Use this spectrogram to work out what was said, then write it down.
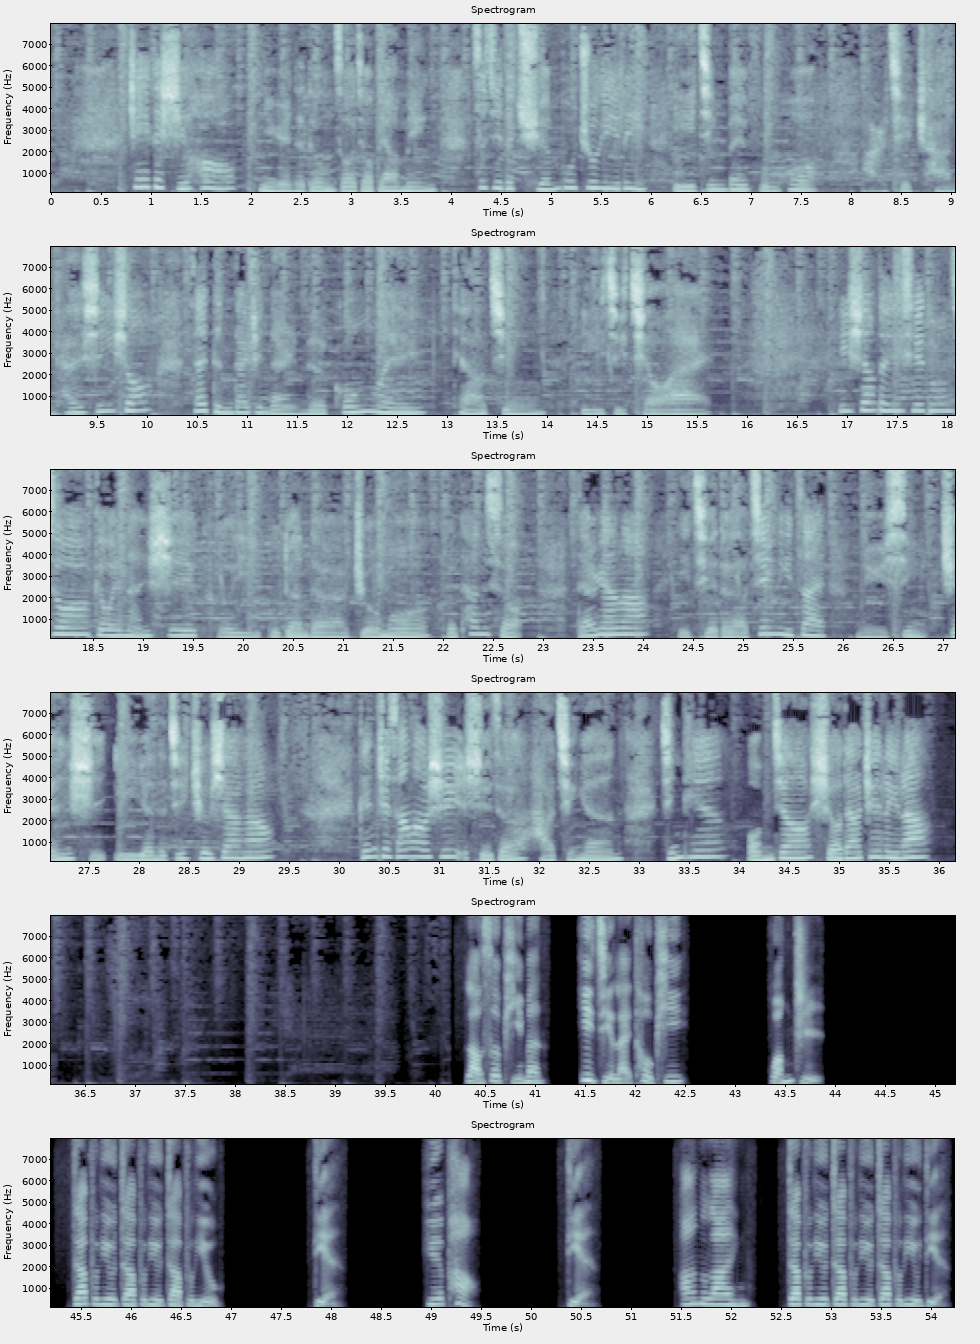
这个时候，女人的动作就表明自己的全部注意力已经被俘获，而且敞开心胸，在等待着男人的恭维、调情以及求爱。以上的一些动作，各位男士可以不断的琢磨和探索。当然啦，一切都要建立在女性真实意愿的基础上啊。跟着苍老师学则好情人，今天我们就说到这里啦。老色皮们，一起来透批，网址：w w w 点约炮点 online w w w 点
